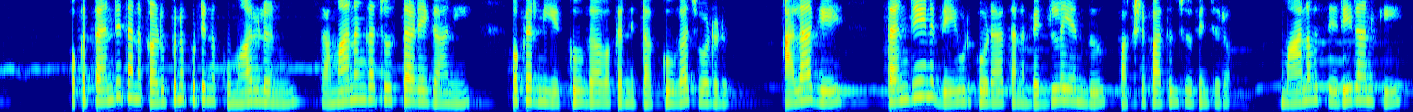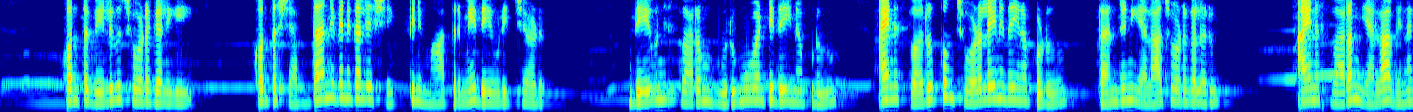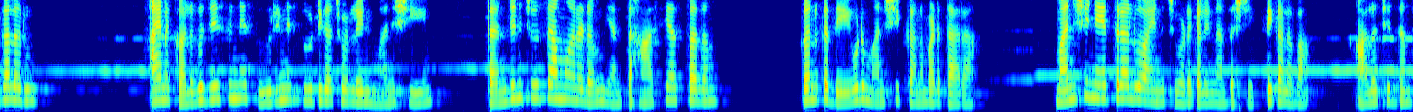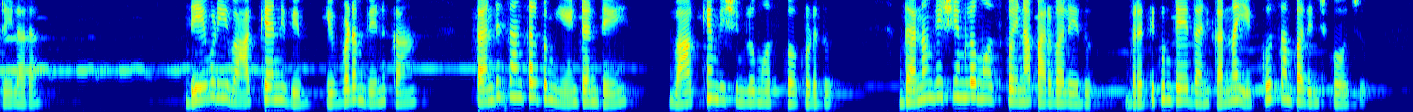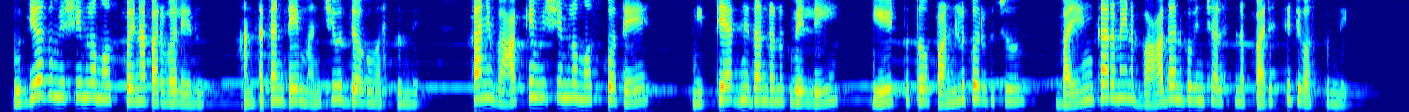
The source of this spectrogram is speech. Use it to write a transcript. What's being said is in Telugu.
ఒక తండ్రి తన కడుపున పుట్టిన కుమారులను సమానంగా చూస్తాడే గాని ఒకరిని ఎక్కువగా ఒకరిని తక్కువగా చూడడు. అలాగే తండ్రి అయిన దేవుడు కూడా తన బిడ్డల యందు పక్షపాతం చూపించరు. మానవ శరీరానికి కొంత వెలుగు చూడగలిగి కొంత శబ్దాన్ని వినగలిగే శక్తిని మాత్రమే దేవుడిచ్చాడు. దేవుని స్వరం ఉరుము వంటిదైనప్పుడు ఆయన స్వరూపం చూడలేనిదైనప్పుడు తండ్రిని ఎలా చూడగలరు? ఆయన స్వరం ఎలా వినగలరు? ఆయన కలుగు చేసిన సూర్యుని సూటిగా చూడలేని మనిషి తండ్రిని చూశాము అనడం ఎంత హాస్యాస్పదం? కనుక దేవుడు మనిషి కనబడతారా? మనిషి నేత్రాలు ఆయన చూడగలిగినంత శక్తి కలవా? ఆలోచిద్దాం ప్రియులారా. దేవుడి ఈ వాక్యాన్ని ఇవ్వడం వెనుక తండ్రి సంకల్పం ఏంటంటే వాక్యం విషయంలో మోసపోకూడదు. ధనం విషయంలో మోసపోయినా పర్వాలేదు. బ్రతికుంటే దానికన్నా ఎక్కువ సంపాదించుకోవచ్చు. ఉద్యోగం విషయంలో మోసపోయినా పర్వాలేదు. అంతకంటే మంచి ఉద్యోగం వస్తుంది. కానీ వాక్యం విషయంలో మోసపోతే నిత్యాగ్ని దండనకు వెళ్ళి ఏడ్పుతో పండ్లు కొరుకుచు భయంకరమైన బాధ అనుభవించాల్సిన పరిస్థితి వస్తుంది.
